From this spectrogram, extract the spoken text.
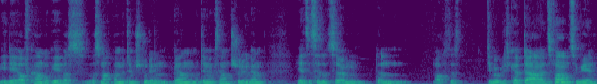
Idee aufkam, okay, was, was macht man mit dem Studiengang, mit dem Examensstudiengang? Jetzt ist ja sozusagen dann auch das, die Möglichkeit, da ins Fahren zu gehen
